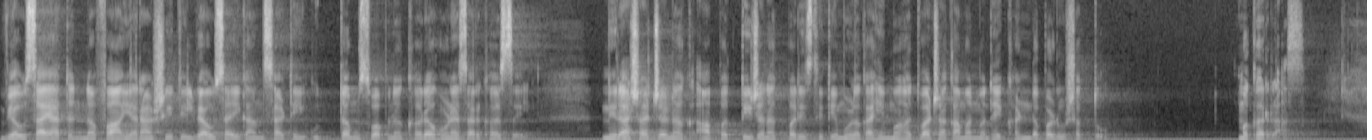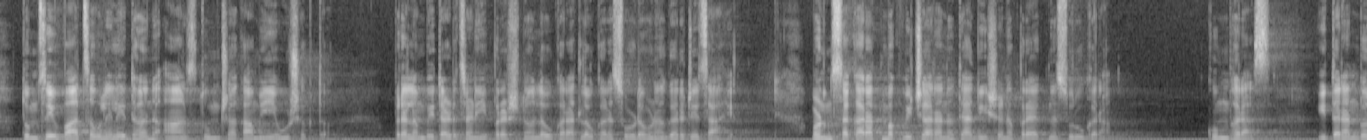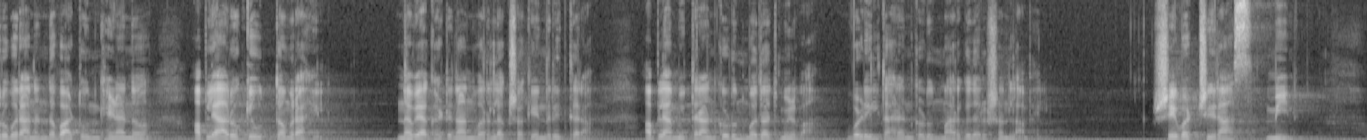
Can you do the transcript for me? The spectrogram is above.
व्यवसायात नफा या राशीतील व्यावसायिकांसाठी उत्तम स्वप्न खरं होण्यासारखं असेल. निराशाजनक आपत्तीजनक परिस्थितीमुळं काही महत्त्वाच्या कामांमध्ये खंड पडू शकतो. मकर रास. तुमचे वाचवलेले धन आज तुमच्या कामी येऊ शकतं. प्रलंबित अडचणी प्रश्न लवकरात लवकर सोडवणं गरजेचं आहे. म्हणून सकारात्मक विचारानं त्या दिशेनं प्रयत्न सुरू करा. कुंभरास इतरांबरोबर आनंद वाटून घेण्यानं आपले आरोग्य उत्तम राहील. नव्या घटनांवर लक्ष केंद्रित करा. आपल्या मित्रांकडून मदत मिळवा. वडीलधाऱ्यांकडून मार्गदर्शन लाभेल. शेवटची रास मीन.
